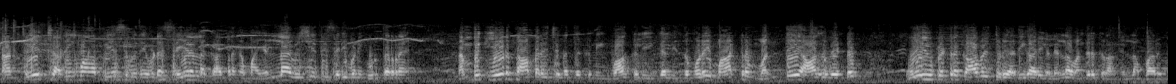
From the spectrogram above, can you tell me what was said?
நான் பேச்சு அதிகமாக பேசுவதை விட செயலில் காட்டுறேங்கம்மா. எல்லா விஷயத்தையும் சரி பண்ணி கொடுத்துட்றேன் நம்பிக்கையோடு தாமரை சின்னத்துக்கு நீங்க வாக்களியுங்கள். இந்த முறை மாற்றம் வந்தே ஆக வேண்டும். ஓய்வு பெற்ற காவல்துறை அதிகாரிகள் எல்லாம் வந்திருக்கிறாங்க. எல்லாம் பாருங்க.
